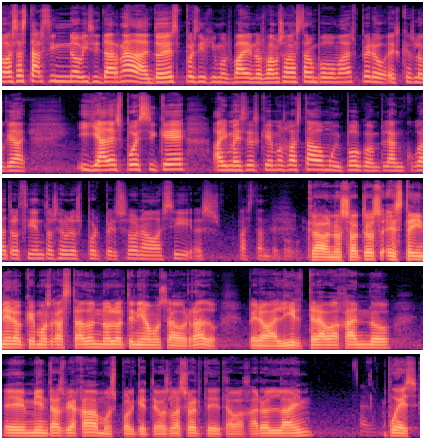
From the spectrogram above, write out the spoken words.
no vas a estar sin no visitar nada. Entonces, pues dijimos, vale, nos vamos a gastar un poco más, pero es que es lo que hay. Y ya después sí que hay meses que hemos gastado muy poco, en plan 400 euros por persona o así, es bastante poco. Claro, nosotros este dinero que hemos gastado no lo teníamos ahorrado, pero al ir trabajando eh, mientras viajábamos, porque tenemos la suerte de trabajar online, pues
